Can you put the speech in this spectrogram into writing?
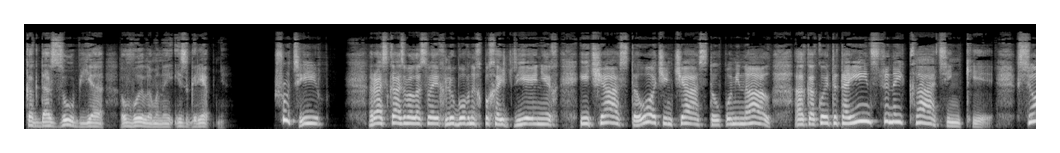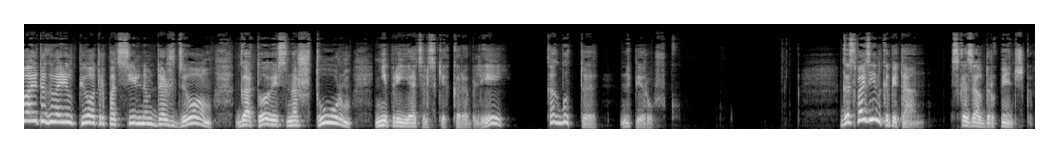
когда зубья выломаны из гребня. Шутил, рассказывал о своих любовных похождениях и часто, очень часто упоминал о какой-то таинственной Катеньке. Все это говорил Петр под сильным дождем, готовясь на штурм неприятельских кораблей, как будто на пирушку. «Господин капитан», — сказал друг Меньшиков,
